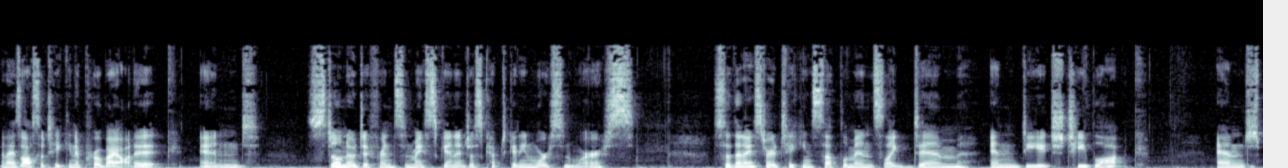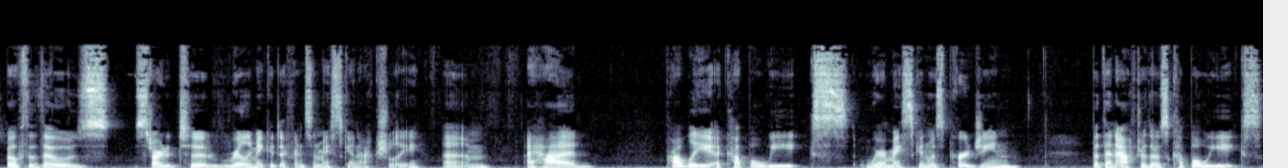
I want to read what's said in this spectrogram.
And I was also taking a probiotic and still no difference in my skin. It just kept getting worse and worse. So then I started taking supplements like DIM and DHT block, and both of those started to really make a difference in my skin actually. Um, I had probably a couple weeks where my skin was purging, but then after those couple weeks,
